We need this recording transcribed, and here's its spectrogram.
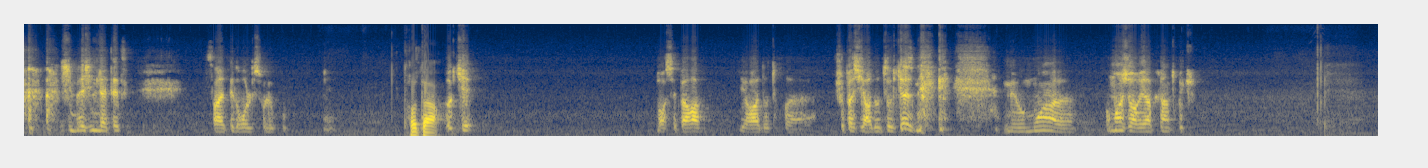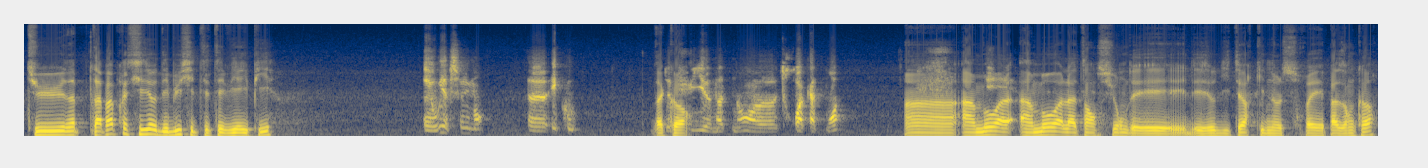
j'imagine la tête. Ça aurait été drôle sur le coup. Trop tard. Ok. Bon, c'est pas grave. Il y aura d'autres. Euh, je sais pas s'il y aura d'autres occasions, mais, mais au moins, euh, au moins j'aurais appris un truc. Tu n'as pas précisé au début si tu étais VIP euh, Oui, absolument. Euh. D'accord. Depuis euh, maintenant 3-4 mois. Un, mot à, un mot à l'attention des, auditeurs qui ne le seraient pas encore?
